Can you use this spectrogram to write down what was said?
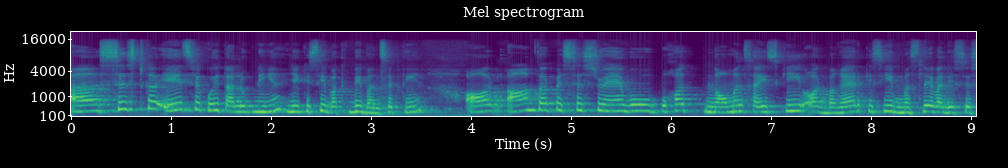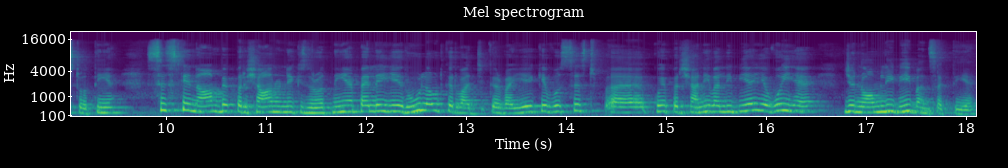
सिस्ट का एज से कोई ताल्लुक़ नहीं है, ये किसी वक्त भी बन सकती हैं। और आम तौर पे सिस्ट जो हैं, वो बहुत नॉर्मल साइज़ की और बग़ैर किसी मसले वाली सिस्ट होती हैं। सिस्ट के नाम पे परेशान होने की ज़रूरत नहीं है। पहले ये रूल आउट करवा, करवाइए कि वो सिस्ट कोई परेशानी वाली भी है या वही है जो नॉर्मली भी बन सकती है।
